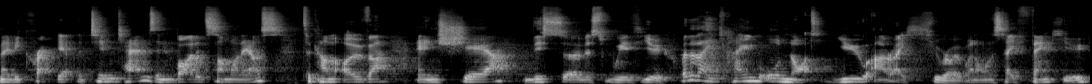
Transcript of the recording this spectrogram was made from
maybe cracked out the Tim Tams and invited someone else to come over and share this service with you. Whether they came or not, you are a hero. And I want to say thank you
